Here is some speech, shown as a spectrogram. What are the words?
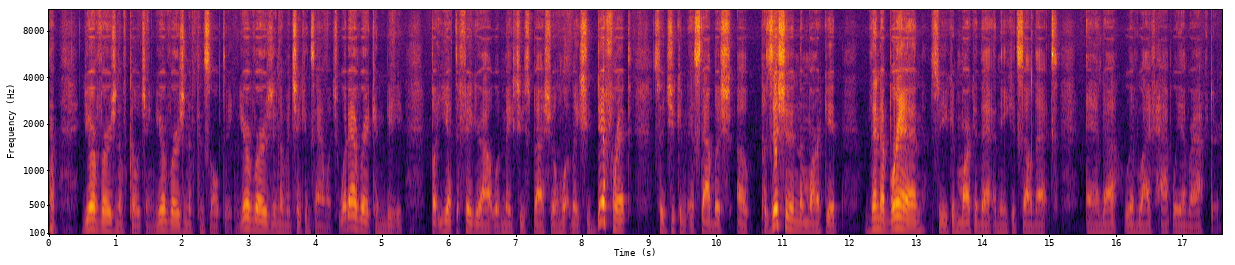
your version of coaching, your version of consulting, your version of a chicken sandwich, whatever it can be. But you have to figure out what makes you special and what makes you different so that you can establish a position in the market, then a brand so you can market that and then you can sell that and uh, live life happily ever after.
